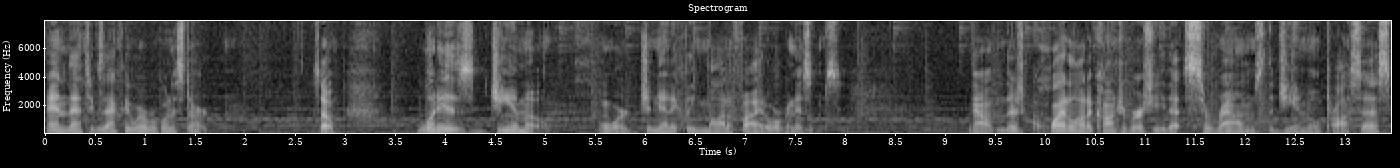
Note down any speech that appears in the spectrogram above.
And that's exactly where we're going to start. So, what is GMO, or genetically modified organisms? Now, there's quite a lot of controversy that surrounds the GMO process,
